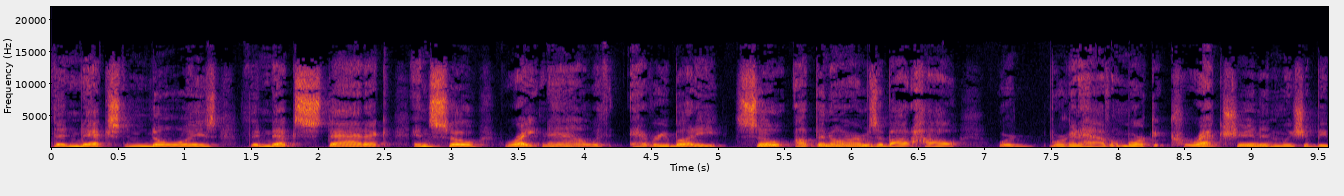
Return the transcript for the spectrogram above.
the next noise, the next static. And so, right now, with everybody so up in arms about how we're, we're going to have a market correction and we should be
